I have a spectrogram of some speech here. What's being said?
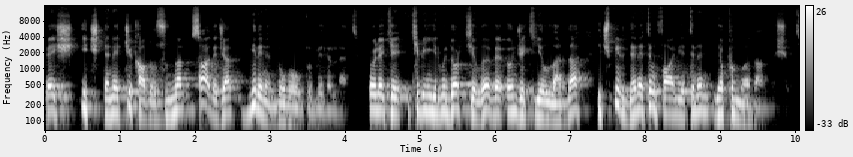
5 iç denetçi kadrosundan sadece birinin dolu olduğu belirlendi. Öyle ki 2024 yılı ve önceki yıllarda hiçbir denetim faaliyetinin yapılmadığı anlaşıldı.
